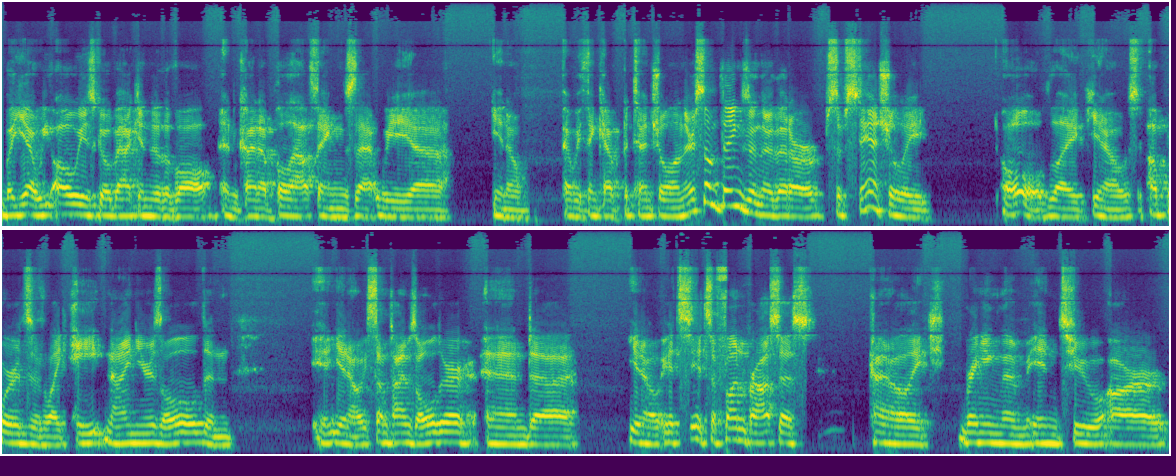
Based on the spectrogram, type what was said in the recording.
but yeah, we always go back into the vault and kind of pull out things that we, uh, you know, that we think have potential. And there's some things in there that are substantially old, like, you know, upwards of like eight, nine years old and, you know, sometimes older. And, uh, you know, it's, it's a fun process kind of like bringing them into our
